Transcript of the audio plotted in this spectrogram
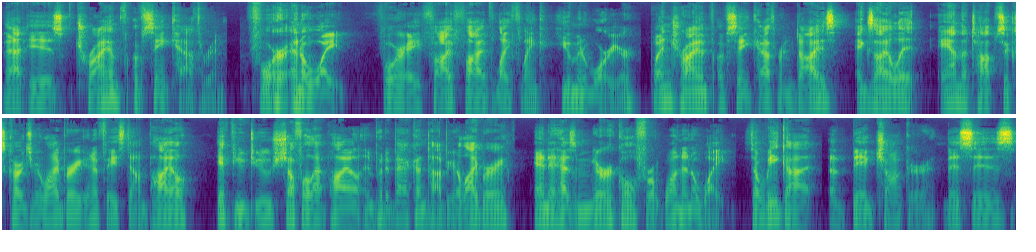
that is Triumph of Saint Catherine. Four and a white for a 5 5 lifelink human warrior. When Triumph of St. Catherine dies, exile it and the top six cards of your library in a face down pile. If you do, shuffle that pile and put it back on top of your library. And it has Miracle for one and a white. So we got a big chunker. This is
